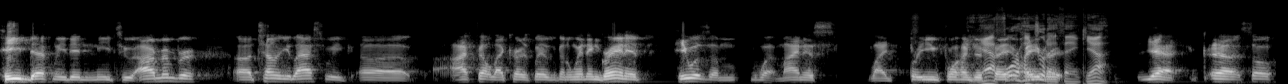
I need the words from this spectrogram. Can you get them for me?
He definitely didn't need to. I remember uh, telling you last week, uh, I felt like Curtis Blaydes was going to win. And granted, he was a what minus like three, four hundred. Yeah, four hundred, I think. Yeah. Yeah. Uh, so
